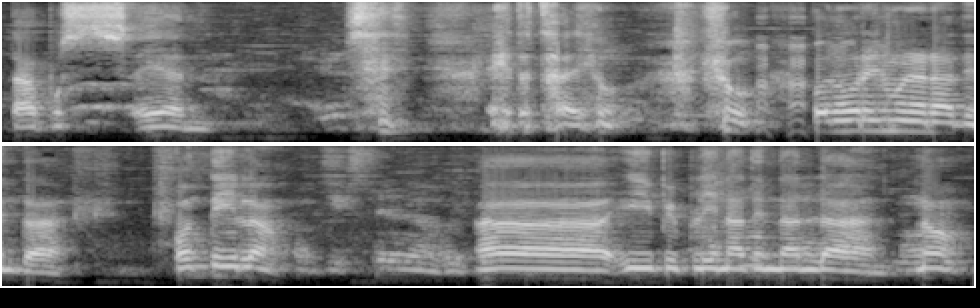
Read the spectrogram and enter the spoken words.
Tapos, ayan. Ito tayo. So, panoorin muna natin ta. Konti lang. Ah, ipi-play natin dahan-dahan. No?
